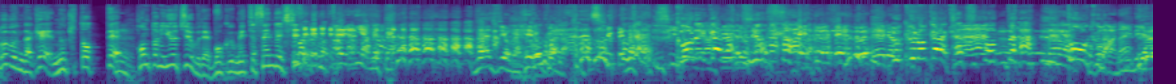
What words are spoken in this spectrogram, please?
部分だけ抜き取って、本当に YouTube で僕めっちゃ宣伝しまくります。絶対にやめて。ラジオが減るから。これがラジオスター袋から勝ち取ったトークだ。ここがね。やば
